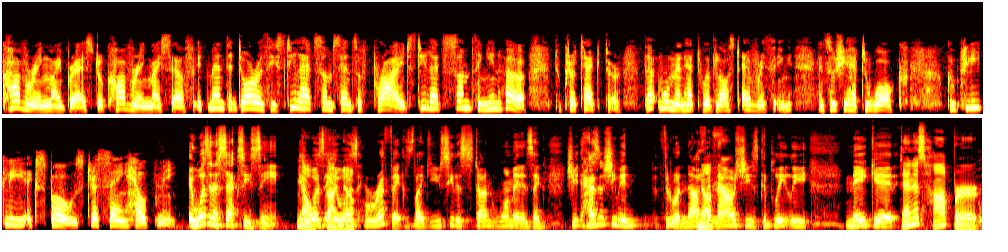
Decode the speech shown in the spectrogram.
covering my breast or covering myself, it meant that Dorothy still had some sense of pride, still had something in her to protect her. That woman had to have lost everything, and so she had to walk completely exposed, just saying, Help me. it wasn't a sexy scene. No, it was God, it no. was horrific. It's like you see this stunned woman. It's like she hasn't she been through enough, Enough. and now she's completely naked. Dennis Hopper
